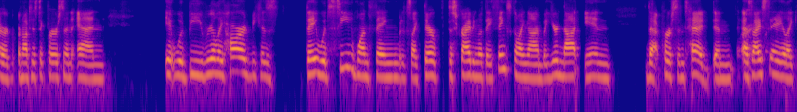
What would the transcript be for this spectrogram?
or an autistic person. And it would be really hard because they would see one thing, but it's like they're describing what they think's going on, but you're not in that person's head. And as I say, like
